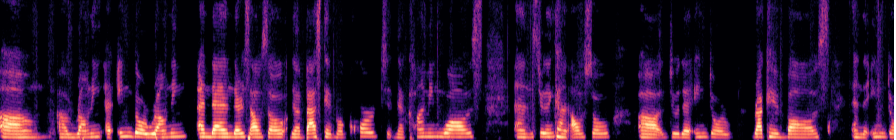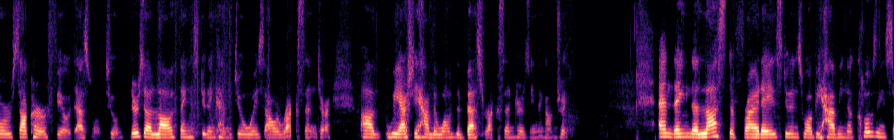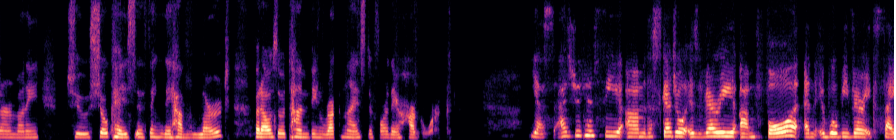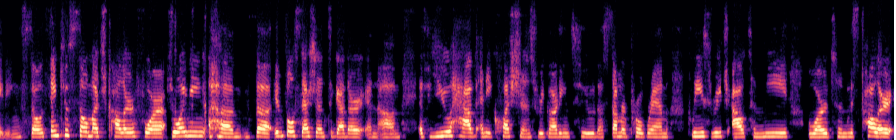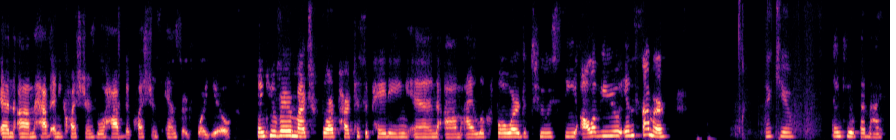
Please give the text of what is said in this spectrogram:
um, uh, running, uh, indoor running. And then there's also the basketball court, the climbing walls, and students can also uh, do the indoor racquetballs and the indoor soccer field as well too. There's a lot of things students can do with our rec center. Uh, we actually have the one of the best rec centers in the country. And then the last Friday, students will be having a closing ceremony to showcase the things they have learned, but also time being recognized for their hard work. Yes, as you can see, um, the schedule is very um, full and it will be very exciting. So thank you so much, Color, for joining um, the info session together. And um, if you have any questions regarding to the summer program, please reach out to me or to Miss Color and um, have any questions. We'll have the questions answered for you. Thank you very much for participating and um, I look forward to see all of you in summer. Thank you. Thank you. Bye-bye.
